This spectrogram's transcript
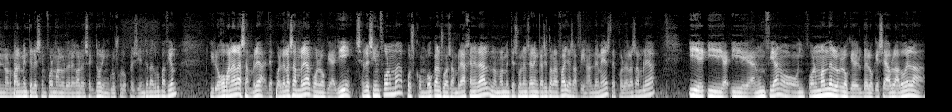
normalmente les informan los delegados de sector, incluso los presidentes de agrupación, y luego van a la asamblea. Después de la asamblea, con lo que allí se les informa, pues convocan su asamblea general, normalmente suelen ser en casi todas las fallas a final de mes, después de la asamblea, y, anuncian o informan de lo, que de lo que se ha hablado en la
